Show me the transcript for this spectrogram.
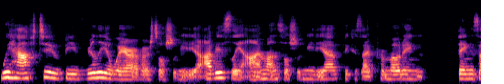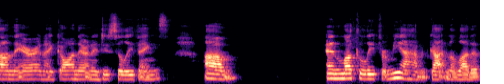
we have to be really aware of our social media. Obviously, I'm on social media because I'm promoting things on there and I go on there and I do silly things. Um, and luckily for me, I haven't gotten a lot of,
